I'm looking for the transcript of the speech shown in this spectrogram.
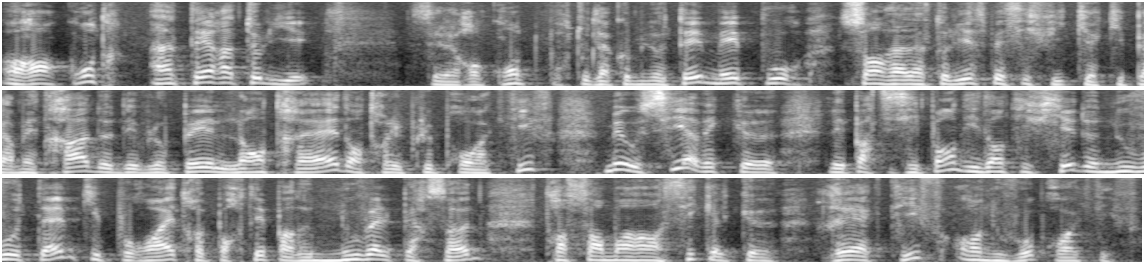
en rencontres inter-ateliers. C'est les rencontres pour toute la communauté, mais sans un atelier spécifique, qui permettra de développer l'entraide entre les plus proactifs, mais aussi avec euh, les participants d'identifier de nouveaux thèmes qui pourront être portés par de nouvelles personnes, transformant ainsi quelques réactifs en nouveaux proactifs.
